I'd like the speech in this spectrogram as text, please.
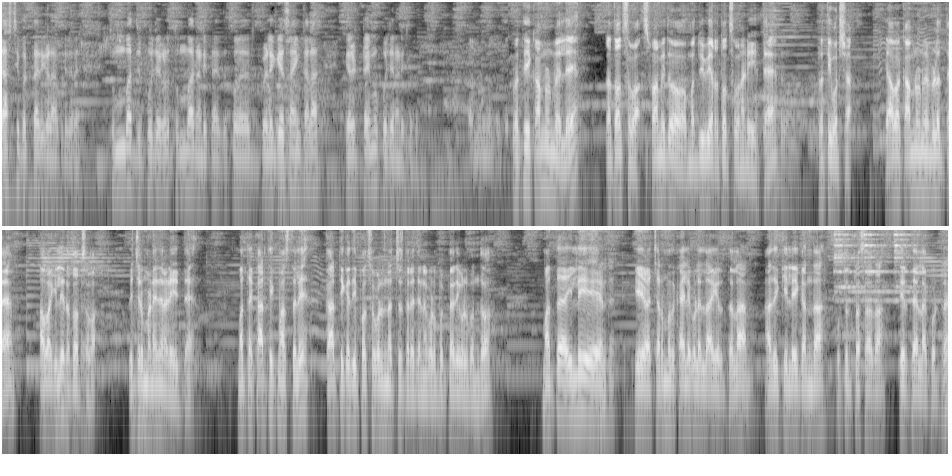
ಜಾಸ್ತಿ ಭಕ್ತಾದಿಗಳಾಗ್ಬಿಟ್ಟಿದ್ದಾರೆ. ತುಂಬ ಪೂಜೆಗಳು ತುಂಬ ನಡೀತಾ ಇದೆ. ಬೆಳಗ್ಗೆ, ಸಾಯಂಕಾಲ ಎರಡು ಟೈಮು ಪೂಜೆ ನಡೀತದೆ. ಪ್ರತಿ ಕಾನೂನು ಮೇಲೆ ರಥೋತ್ಸವ, ಸ್ವಾಮಿದು ಮದ್ವಿವಿಯ ರಥೋತ್ಸವ ನಡೆಯುತ್ತೆ. ಪ್ರತಿ ವರ್ಷ. ಯಾವ ಕಾಮನೂರ್ಮೆ ಬೀಳುತ್ತೆ ಆವಾಗ ಇಲ್ಲಿ ರಥೋತ್ಸವ ವಿಜೃಂಭಣೆಯಿಂದ ನಡೆಯುತ್ತೆ. ಮತ್ತು ಕಾರ್ತಿಕ್ ಮಾಸದಲ್ಲಿ ಕಾರ್ತಿಕ ದೀಪೋತ್ಸವಗಳನ್ನ ಹಚ್ಚಿಸ್ತಾರೆ ಜನಗಳು, ಭಕ್ತಾದಿಗಳು ಬಂದು. ಮತ್ತು ಇಲ್ಲಿ ಈ ಚರ್ಮದ ಕಾಯಿಲೆಗಳೆಲ್ಲ ಆಗಿರುತ್ತಲ್ಲ, ಅದಕ್ಕೆ ಇಲ್ಲಿ ಗಂಧ ಉತ್ತದ ಪ್ರಸಾದ, ತೀರ್ಥ ಎಲ್ಲ ಕೊಟ್ಟರೆ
